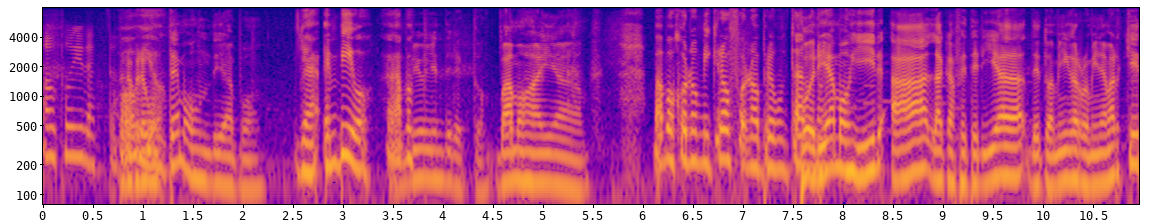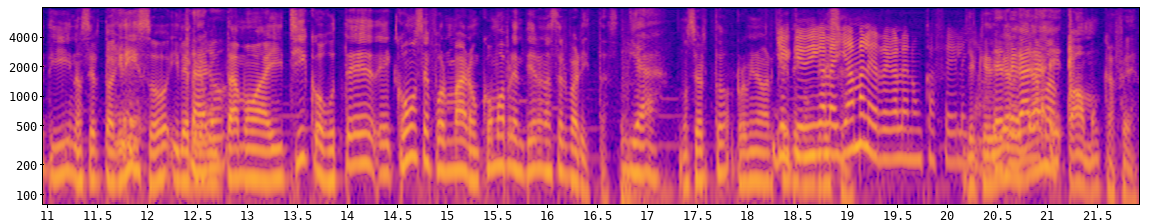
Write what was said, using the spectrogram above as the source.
Autodidacta. Pero Obvio. preguntemos un día, po, Ya, en vivo. en vivo y en directo. Vamos ahí a... vamos con un micrófono preguntando. Podríamos ir a la cafetería de tu amiga Romina Marchetti, ¿no es cierto? A Griso, y le Claro. preguntamos ahí, chicos, ¿ustedes eh, cómo se formaron? ¿Cómo aprendieron a ser baristas? Ya, ¿No es cierto? Romina Marchetti. Y el que diga la llama le regalan un café. de La Y el que llama. Le diga regala, la llama, eh, toma un café.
